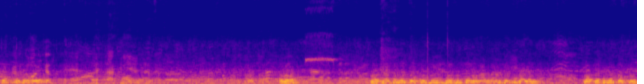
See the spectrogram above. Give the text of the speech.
থেকে। হ্যালো? বলেন? টিমের পক্ষে।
